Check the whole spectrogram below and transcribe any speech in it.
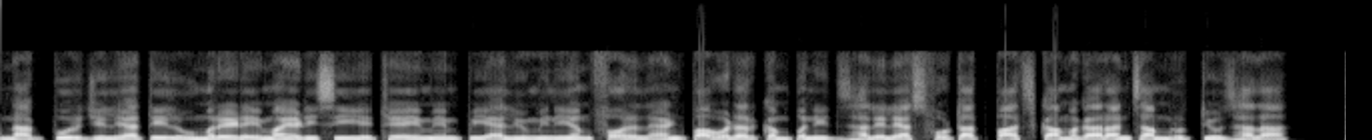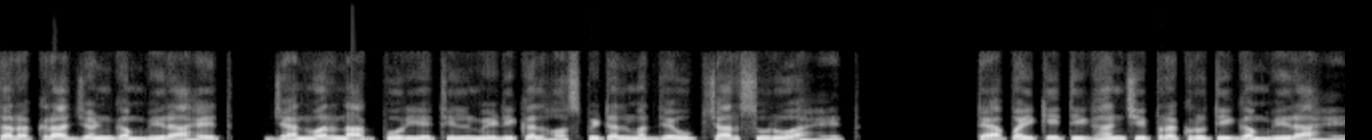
नागपूर जिल्ह्यातील उमरेड एमआयडीसी येथे एमएमपी ॲल्युमिनियम फॉरल अँड पावडर कंपनीत झालेल्या स्फोटात पाच कामगारांचा मृत्यू झाला तर अकरा जण गंभीर आहेत ज्यांवर नागपूर येथील मेडिकल हॉस्पिटलमध्ये उपचार सुरू आहेत. त्यापैकी तिघांची प्रकृती गंभीर आहे.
